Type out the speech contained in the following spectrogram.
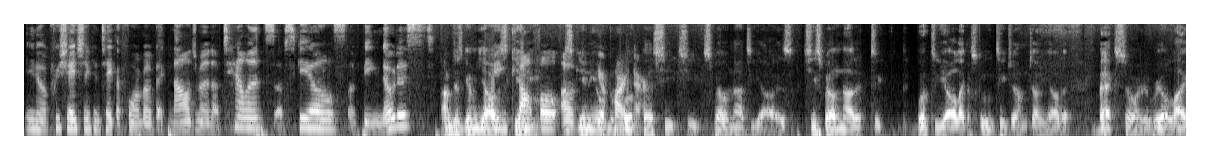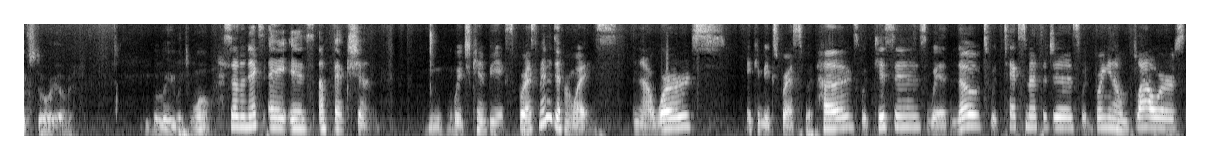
you know, appreciation can take the form of acknowledgement of talents, of skills, of being noticed. I'm just giving y'all the skinny, skinny your on the partner. book that she she spelling out to y'all. Is she spelling out it to the book to y'all like a school teacher? I'm telling y'all the backstory, the real life story of it. You believe what you want. So the next A is affection. Mhm. which can be expressed many different ways. In our words, it can be expressed with hugs, with kisses, with notes, with text messages, with bringing home flowers,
